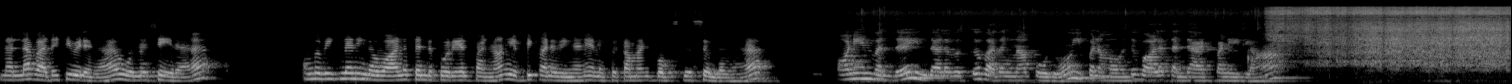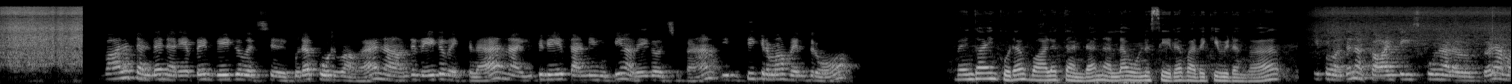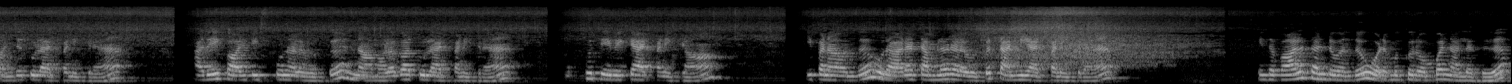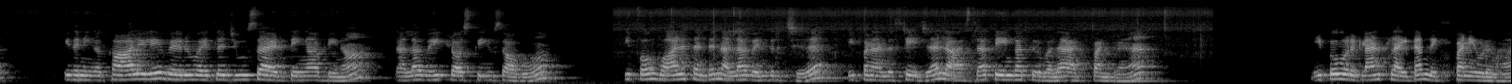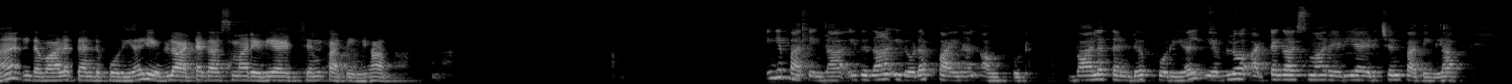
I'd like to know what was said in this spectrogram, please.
நல்லா வதக்கி விடுங்க ஒன்று செய்கிற உங்கள் வீட்டில் நீங்கள் வாழைத்தண்டு பொரியல் பண்ணால் எப்படி பண்ணுவீங்கன்னு எனக்கு கமெண்ட் பாக்ஸில் சொல்லுங்கள் ஆனியன் வந்து இந்த அளவுக்கு வதங்கினா போதும். இப்போ நம்ம வந்து வாழைத்தண்டை ஆட் பண்ணிடலாம். வாழைத்தண்டை நிறைய பேர் வேக வச்சு கூட போடுவாங்க. நான் வந்து வேக வைக்கல. நான் இதுலேயே தண்ணி ஊற்றி நான் வேக வச்சுப்பேன். இது சீக்கிரமா வெந்துடும் வெங்காயம் கூட வாழைத்தண்டை நல்லா ஒன்று சேர வதக்கி விடுங்க. இப்போ வந்து நான் கால் டீஸ்பூன் அளவுக்கு நான் மஞ்சத்தூள் ஆட் பண்ணிக்கிறேன். அதே கால் டீஸ்பூன் அளவுக்கு நான் மிளகாத்தூள் ஆட் பண்ணிக்கிறேன். உப்பு தேவைக்கு ஆட் பண்ணிக்கலாம். இப்போ நான் வந்து ஒரு அரை டம்ளர் அளவுக்கு தண்ணி ஆட் பண்ணிக்கிறேன். இந்த வாழைத்தண்டு வந்து உடம்புக்கு ரொம்ப நல்லது. இதை நீங்கள் காலையிலே வெறும் வயிற்றில் ஜூஸாக எடுத்தீங்க அப்படின்னா நல்லா வெயிட் லாஸ்க்கு யூஸ் ஆகும். இப்போ வாழைத்தண்டு நல்லா வெந்துருச்சு. இப்போ நான் அந்த ஸ்டேஜில் லாஸ்ட்டாக தேங்காய் துருவலை ஆட் பண்ணுறேன் இப்போ ஒரு கிளான்ஸ் லைட்டாக மிக்ஸ் பண்ணி விடுங்க. இந்த வாழைத்தண்டு பொரியல் எவ்வளோ அட்டகாசமாக ரெடி ஆயிடுச்சுன்னு பார்த்தீங்களா இங்கே பார்த்தீங்களா இதுதான் இதோட ஃபைனல் அவுட்புட் வாழைத்தண்டு பொரியல் எவ்வளோ அட்டகாசமாக ரெடி ஆயிடுச்சுன்னு பார்த்தீங்களா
